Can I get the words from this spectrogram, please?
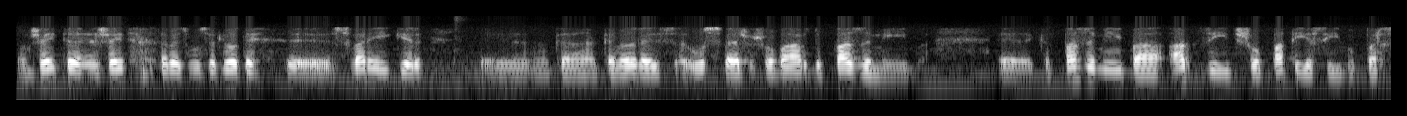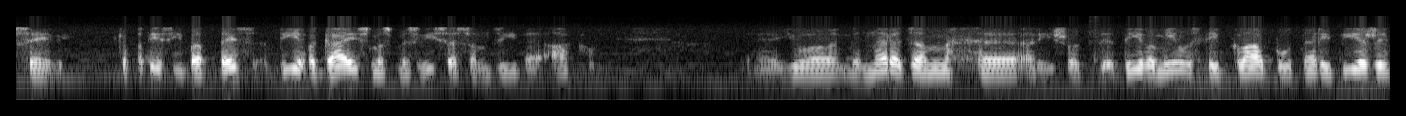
Un šeit, šeit tāpēc mums ir ļoti e, svarīgi, ir, e, ka, ka vēlreiz uzsvēršu šo vārdu pazemība. E, ka pazemībā atzīt šo patiesību par sevi, ka patiesībā bez dieva gaismas mēs visi esam dzīvē akli. E, jo neredzam e, arī šo dieva mīlestību klātbūtni arī bieži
